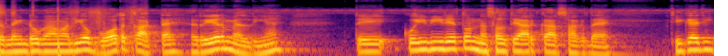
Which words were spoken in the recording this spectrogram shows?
ਗਰਲੈਂਡੋ ਗਾਵਾਂ ਦੀ, ਉਹ ਬਹੁਤ ਘੱਟ ਹੈ ਰੇਅਰ ਮਿਲਦੀਆਂ ਤੇ ਕੋਈ ਵੀ ਇਹ ਤੋਂ ਨਸਲ ਤਿਆਰ ਕਰ ਸਕਦਾ ਹੈ। ਠੀਕ ਹੈ ਜੀ?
